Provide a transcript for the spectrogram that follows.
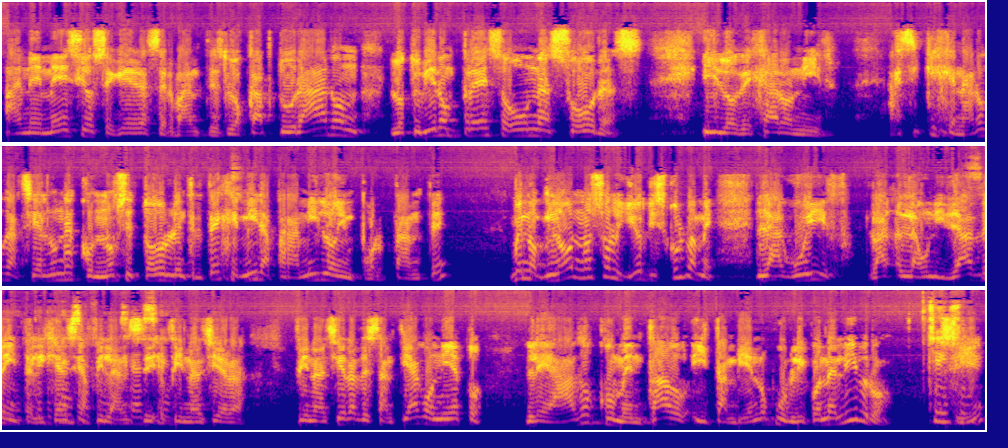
a Nemesio Ceguera Cervantes. Lo capturaron, lo tuvieron preso unas horas y lo dejaron ir. Así que Genaro García Luna conoce todo, lo entreteje. Mira, para mí lo importante, bueno, no, no solo yo, discúlpame, la UIF, la, Unidad de Inteligencia Financiera, Financiera de Santiago Nieto, le ha documentado y también lo publicó en el libro Sí,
